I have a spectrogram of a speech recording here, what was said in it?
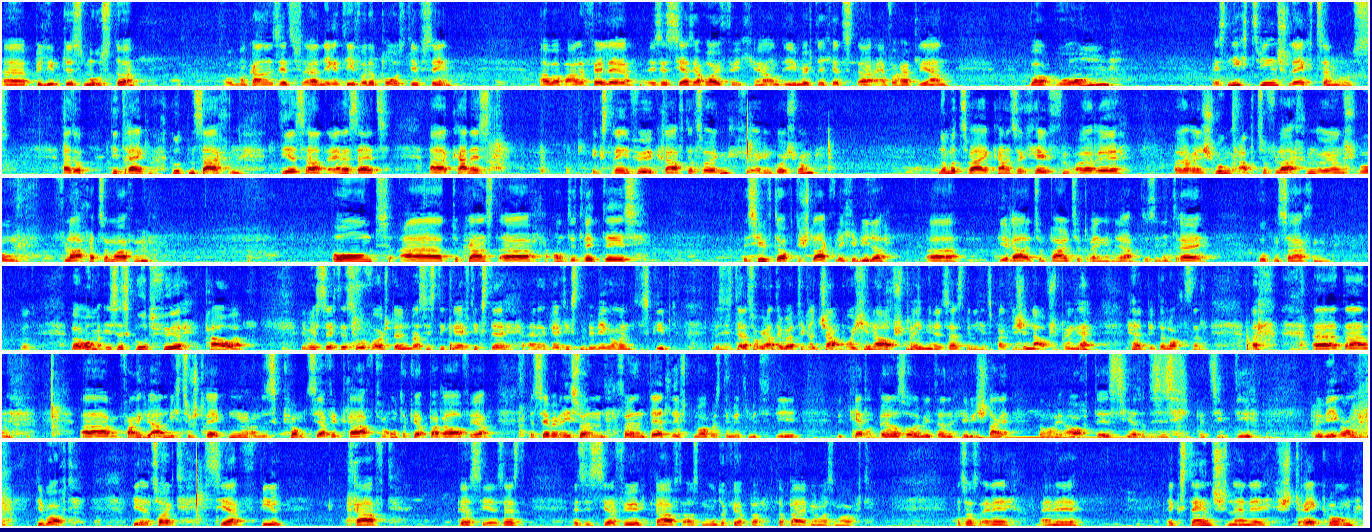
äh, beliebtes Muster. Und man kann es jetzt äh, negativ oder positiv sehen. Aber auf alle Fälle ist es sehr, sehr häufig. Ja? Und ich möchte euch jetzt äh, einfach erklären, warum es nicht zwingend schlecht sein muss. Also die drei guten Sachen, die es hat. Einerseits kann es extrem viel Kraft erzeugen für euren Golfschwung. Nummer zwei kann es euch helfen, eure, euren Schwung abzuflachen, euren Schwung flacher zu machen. Und äh, du kannst, äh, und die dritte ist, es hilft auch die Schlagfläche wieder äh, gerade zum Ball zu bringen. Ja? Das sind die drei guten Sachen. Gut. Warum ist es gut für Power? Ihr müsst euch das so vorstellen. Was ist die kräftigste, eine der kräftigsten Bewegungen, die es gibt? Das ist der sogenannte Vertical Jump, wo ich hinaufspringe. Das heißt, wenn ich jetzt praktisch hinaufspringe, bitte lacht es nicht, äh, äh, dann ähm, fange ich an, mich zu strecken und es kommt sehr viel Kraft vom Unterkörper rauf. Ja? Dasselbe, wenn ich so einen, so einen Deadlift mache, also mit, mit, die, mit Kettlebells oder mit einer Gewichtstange, dann mache ich auch das hier. Also das ist im Prinzip die Bewegung, die macht, die erzeugt sehr viel Kraft per se. Das heißt, es ist sehr viel Kraft aus dem Unterkörper dabei, wenn man es macht. Also eine, eine Extension, eine Streckung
